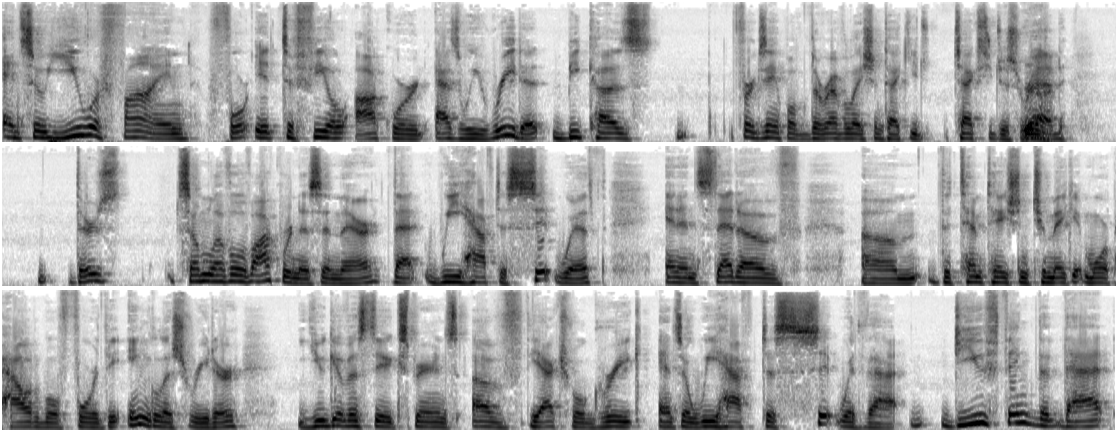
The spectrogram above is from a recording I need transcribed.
And so you were fine for it to feel awkward as we read it because, for example, the Revelation text you, text you just read, there's some level of awkwardness in there that we have to sit with. And instead of um, the temptation to make it more palatable for the English reader, you give us the experience of the actual Greek. And so we have to sit with that. Do you think that that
